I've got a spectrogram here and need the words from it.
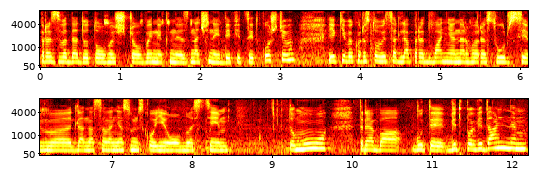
призведе до того, що виникне значний дефіцит коштів, які використовуються для передбання енергоресурсів е, для населення Сумської області. Тому треба бути відповідальним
